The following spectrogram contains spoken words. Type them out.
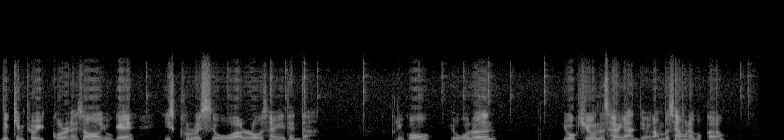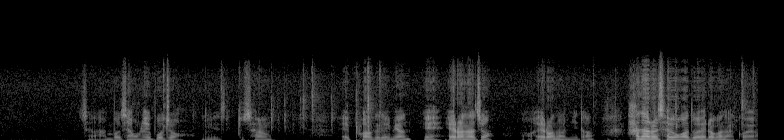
느낌표 equal 해서 요게 exclusive or로 사용이 된다. 그리고 요거는 요 기호는 사용이 안 돼요. 한번 사용을 해볼까요? 자, 한번 사용을 해보죠. 또 사용 F 하게 되면 예, 에러 나죠? 어, 에러 납니다. 하나를 사용하도 에러가 날 거예요.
